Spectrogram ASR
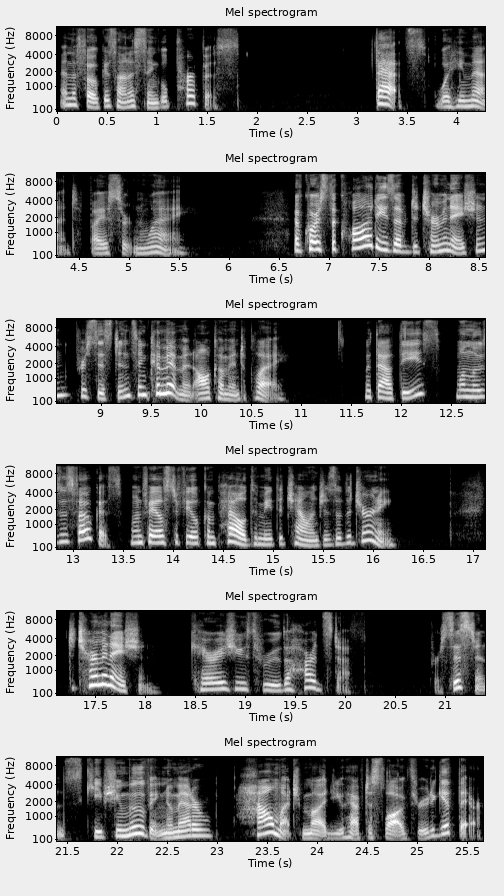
and the focus on a single purpose. That's what he meant by a certain way. Of course, the qualities of determination, persistence, and commitment all come into play. Without these, one loses focus. One fails to feel compelled to meet the challenges of the journey. Determination carries you through the hard stuff. Persistence keeps you moving no matter how much mud you have to slog through to get there.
